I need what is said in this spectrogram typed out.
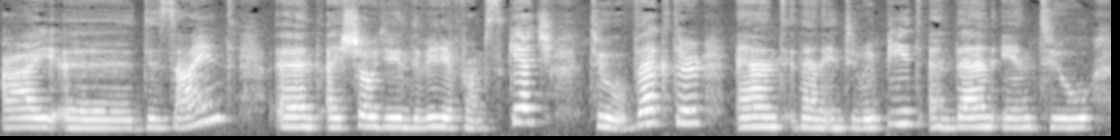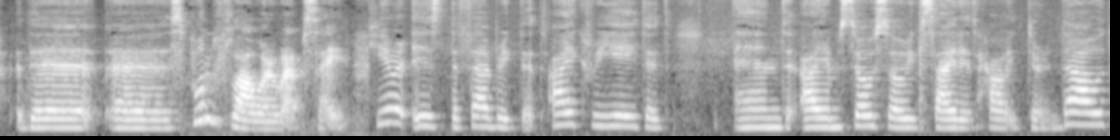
I uh, designed and I showed you in the video from sketch to vector and then into repeat and then into the uh, Spoonflower website. Here is the fabric that I created and I am so so excited how it turned out.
